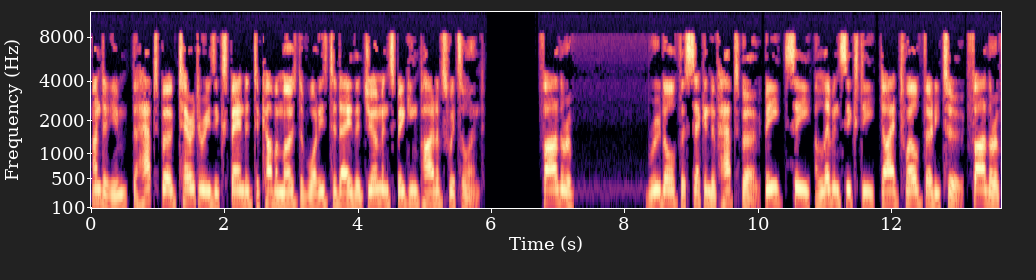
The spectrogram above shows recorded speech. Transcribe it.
Under him, the Habsburg territories expanded to cover most of what is today the German-speaking part of Switzerland. Father of Rudolf II of Habsburg B. C. 1160, died 1232, father of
